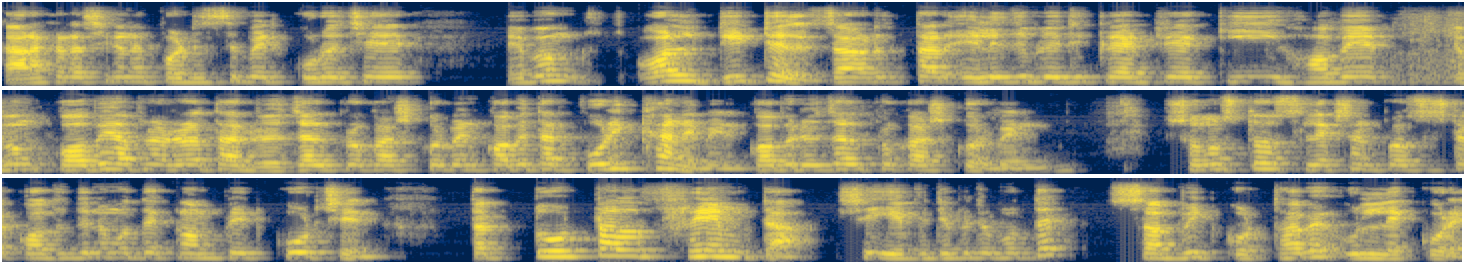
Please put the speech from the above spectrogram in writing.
কারা কারা সেখানে পার্টিসিপেট করেছে এবং অল ডিটেলস আর তার এলিজিবিলিটি ক্রাইটেরিয়া কি হবে এবং কবে আপনারা তার রেজাল্ট প্রকাশ করবেন, কবে তার পরীক্ষা নেবেন, কবে রেজাল্ট প্রকাশ করবেন, সমস্ত সিলেকশন প্রসেসটা কতদিনের মধ্যে কমপ্লিট করছেন, তার টোটাল ফ্রেমটা সেই এফিডেভিটের মধ্যে সাবমিট করতে হবে, উল্লেখ করে।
